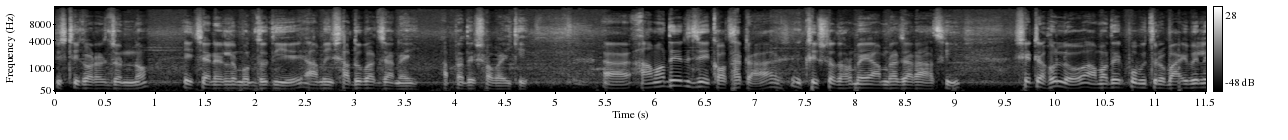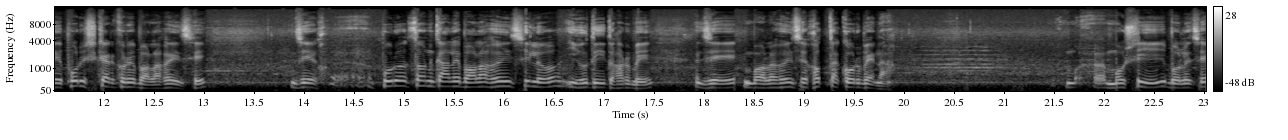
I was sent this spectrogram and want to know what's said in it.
সৃষ্টি করার জন্য, এই চ্যানেলের মধ্য দিয়ে আমি সাধুবাদ জানাই আপনাদের সবাইকে। আমাদের যে কথাটা খ্রিস্ট ধর্মে আমরা যারা আছি, সেটা হলো আমাদের পবিত্র বাইবেলে পরিষ্কার করে বলা হয়েছে যে, পুরাতন কালে বলা হয়েছিল ইহুদি ধর্মে যে, বলা হয়েছে, হত্যা করবে না। মসি বলেছে,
